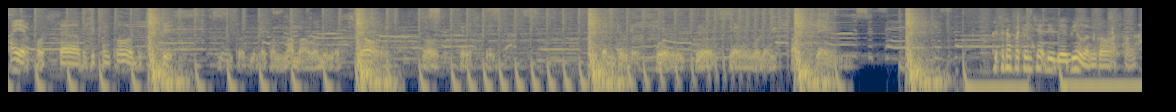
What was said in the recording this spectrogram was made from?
I am for sale, but you the fish. You like a mama when you were. Kita dapetin cek di Babylon kalau nggak salah.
